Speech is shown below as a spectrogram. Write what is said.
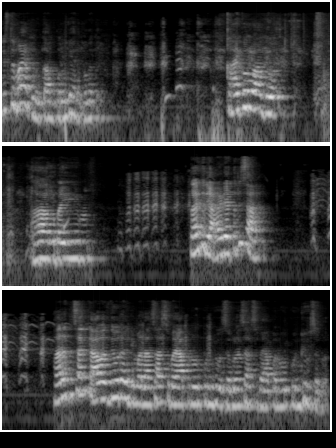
नुसतं माझ्याकडून काम करून घ्यायला बघत काय करू अगं? हा ग बाई काहीतरी आयडिया तरी सांग. हा ना ती आवाज देऊ राहिली मला सासूबाई आपण उरकून घेऊ सगळं सासूबाई आपण उरकून घेऊ सगळं.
